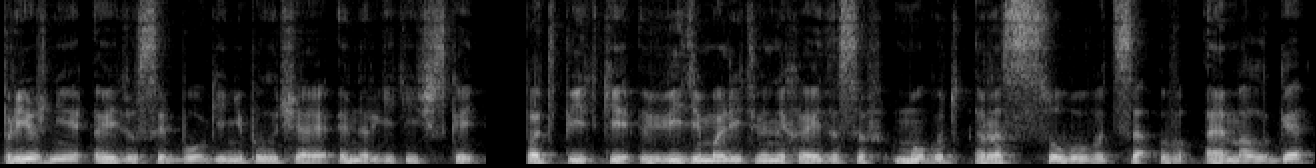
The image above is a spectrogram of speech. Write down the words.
прежние эйдусы-боги, не получая энергетической подпитки в виде молитвенных эйдосов, могут рассовываться в МЛГ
